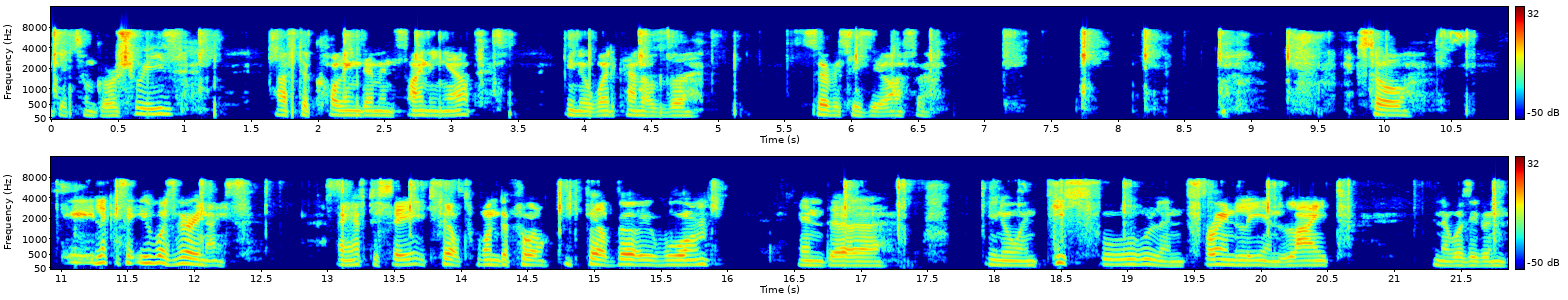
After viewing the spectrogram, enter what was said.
to get some groceries. After calling them and finding out, you know, what kind of uh, services they offer. So, eh, like I said, it was very nice. I have to say it felt wonderful. It felt very warm and, uh, you know, and peaceful and friendly and light. And I was even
